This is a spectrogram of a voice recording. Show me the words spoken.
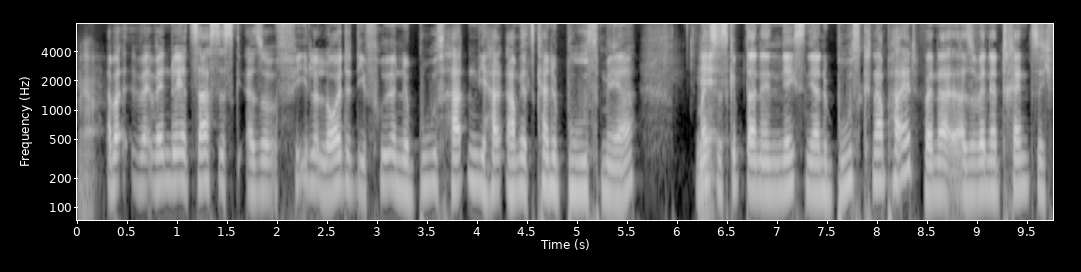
Ja. Aber wenn du jetzt sagst, es, also viele Leute, die früher eine Booth hatten, die haben jetzt keine Booth mehr. Meinst du, nee. es gibt dann im nächsten Jahr eine Booth-Knappheit? Wenn er, also wenn der Trend sich,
